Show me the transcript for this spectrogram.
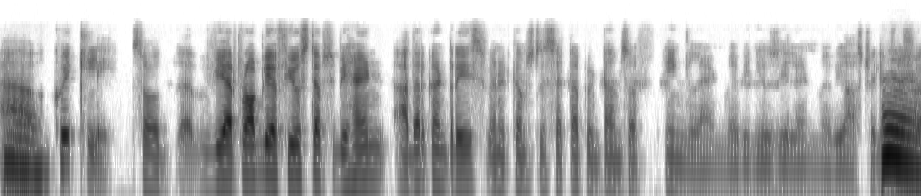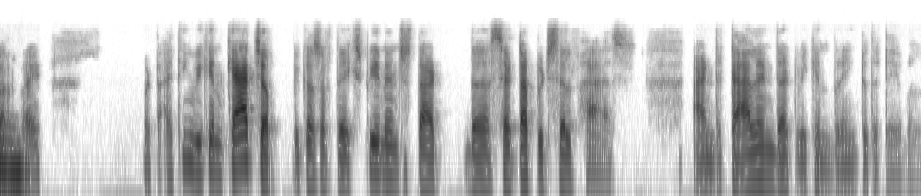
uh, Hmm. quickly so uh, we are probably a few steps behind other countries when it comes to setup in terms of england maybe new zealand maybe australia for sure Hmm. right but i think we can catch up because of the experience that the setup itself has and the talent that we can bring to the table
